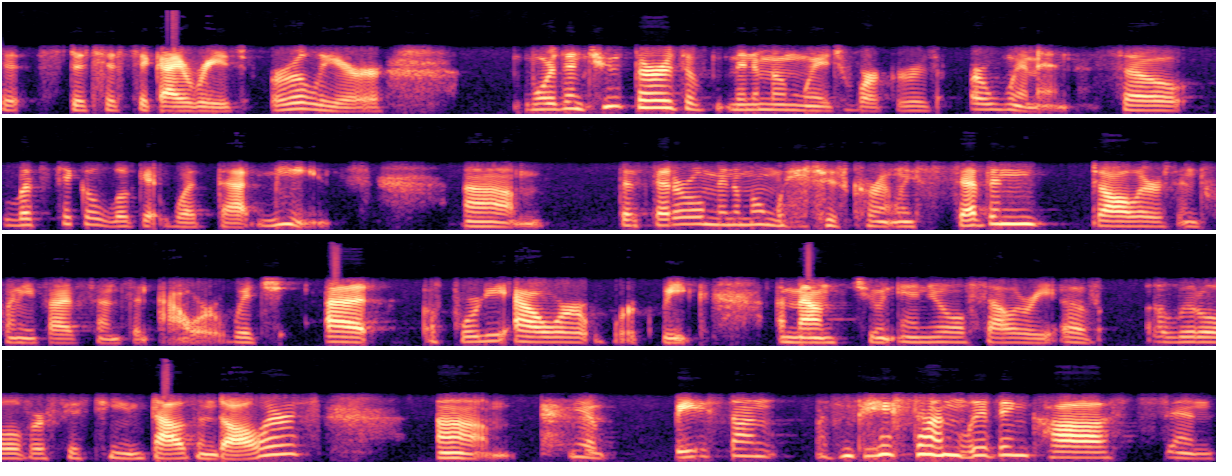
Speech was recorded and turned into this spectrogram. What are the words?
the statistic I raised earlier, more than two thirds of minimum wage workers are women. So let's take a look at what that means. Um, the federal minimum wage is currently seven dollars and twenty five cents an hour, which at a 40 hour work week amounts to an annual salary of a little over $15,000. Um, you know, based on based on living costs and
